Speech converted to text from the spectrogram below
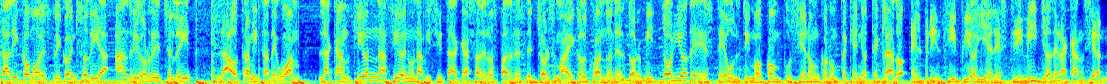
Tal y como explicó en su día Andrew Ridgely, la otra mitad de Wham, la canción nació en una visita a casa de los padres de George Michael cuando en el dormitorio de este último compusieron con un pequeño teclado el principio y el estribillo de la canción.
